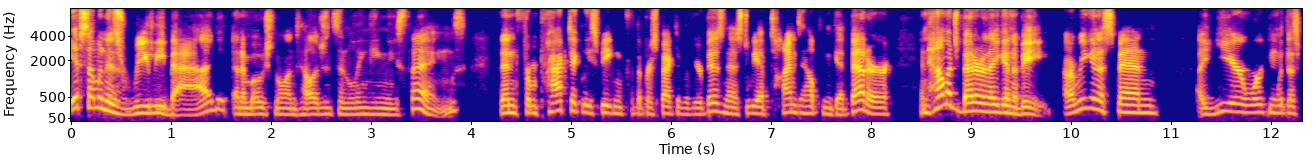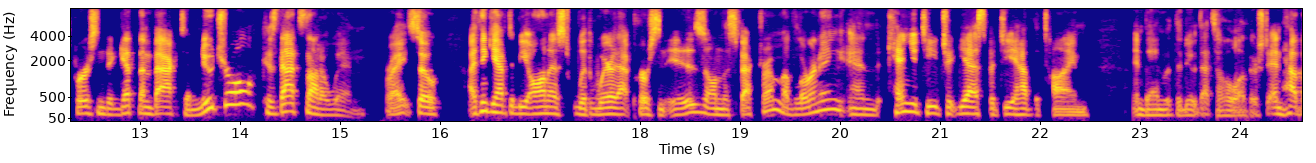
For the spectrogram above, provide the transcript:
if someone is really bad at emotional intelligence and linking these things, then from practically speaking, from the perspective of your business, do we have time to help them get better? And how much better are they going to be? Are we going to spend a year working with this person to get them back to neutral? Because that's not a win, right? So I think you have to be honest with where that person is on the spectrum of learning. And can you teach it? Yes, but do you have the time and bandwidth to do it? That's a whole other. St- and how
